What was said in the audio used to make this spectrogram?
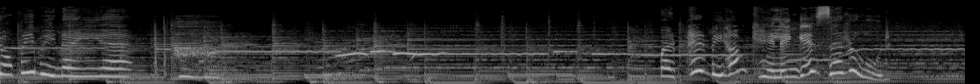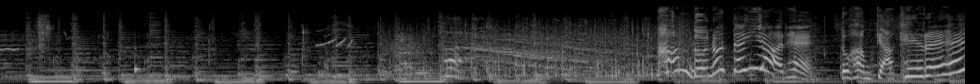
टोपी भी नहीं है। पर फिर भी हम खेलेंगे ज़रूर। हम दोनों तैयार हैं। तो हम क्या खेल रहे हैं?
